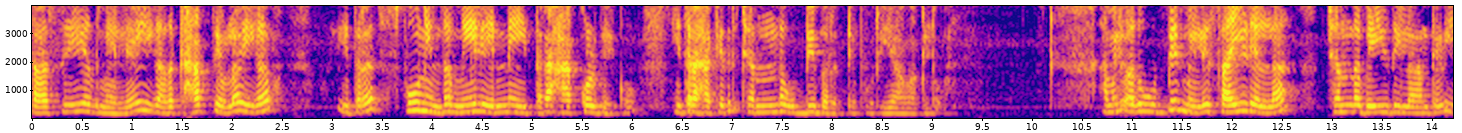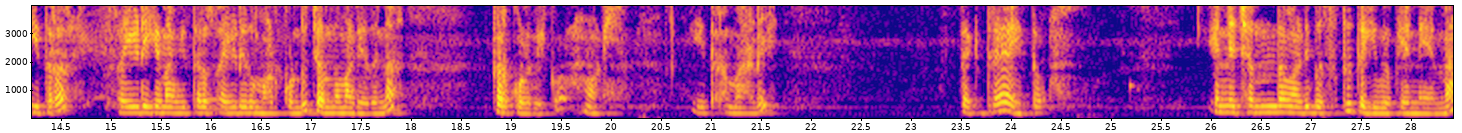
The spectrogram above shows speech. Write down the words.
ಕಾಸಿ ಆದಮೇಲೆ ಈಗ ಅದಕ್ಕೆ ಹಾಕ್ತೇವಲ್ಲ, ಈಗ ಈ ಥರ ಸ್ಪೂನಿಂದ ಮೇಲೆ ಎಣ್ಣೆ ಈ ಥರ ಹಾಕ್ಕೊಳ್ಬೇಕು. ಈ ಥರ ಹಾಕಿದರೆ ಚೆಂದ ಉಬ್ಬಿ ಬರುತ್ತೆ ಪೂರಿ ಯಾವಾಗಲೂ. ಆಮೇಲೆ ಅದು ಉಬ್ಬಿದ ಮೇಲೆ ಸೈಡ್ ಚಂದ ಬೇಯುವುದಿಲ್ಲ ಅಂಥೇಳಿ ಈ ಥರ ಸೈಡಿಗೆ ನಾವು ಈ ಥರ ಸೈಡ್ ಇದು ಮಾಡಿಕೊಂಡು ಚೆಂದ ಮಾಡಿ ಅದನ್ನು ಕರ್ಕೊಳ್ಬೇಕು. ನೋಡಿ, ಈ ಥರ ಮಾಡಿ ತೆಗೆದ್ರೆ ಆಯಿತು. ಎಣ್ಣೆ ಚಂದ ಮಾಡಿ ಬಸಿದು ತೆಗಿಬೇಕು ಎಣ್ಣೆಯನ್ನು.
